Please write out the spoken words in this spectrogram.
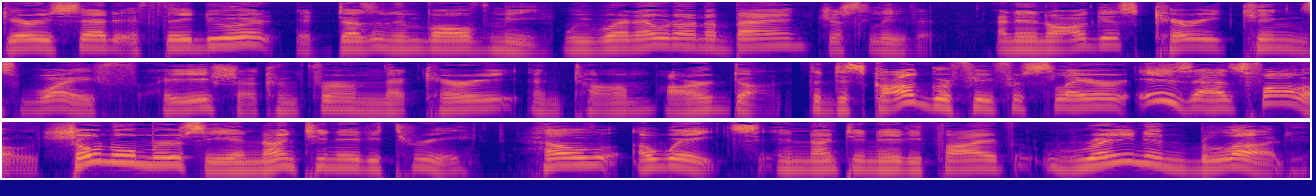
Gary said, If they do it, it doesn't involve me. We went out on a bang, just leave it. And in August, Kerry King's wife, Aisha, confirmed that Kerry and Tom are done. The discography for Slayer is as follows Show No Mercy in 1983. Hell Awaits in 1985, Rain and Blood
